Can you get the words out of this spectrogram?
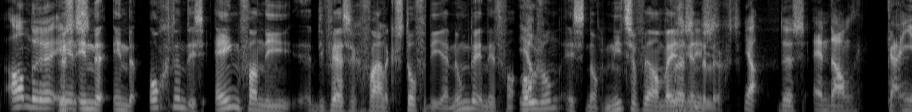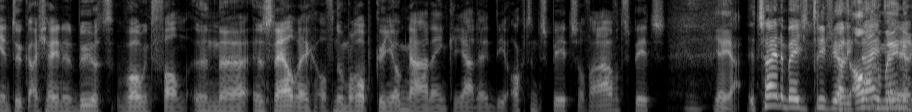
Andere dus is... in, de, in de ochtend is één van die eh, diverse gevaarlijke stoffen die jij noemde, in dit geval Ja. ozon, is nog niet zoveel aanwezig in de lucht. Ja, dus en dan kan je natuurlijk, als jij in de buurt woont van een, eh, een snelweg of noem maar op, kun je ook nadenken. Ja, de, die ochtendspits of avondspits. Ja, ja. Het zijn een beetje Het trivialiteiten algemene ergens,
